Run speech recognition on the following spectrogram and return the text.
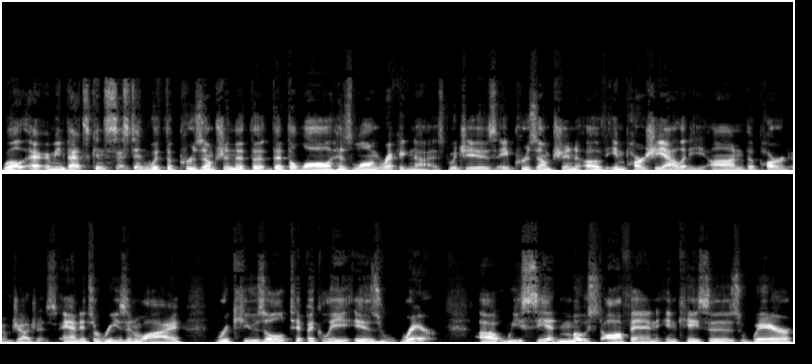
Well, I mean that's consistent with the presumption that the that the law has long recognized, which is a presumption of impartiality on the part of judges, and it's a reason why recusal typically is rare. Uh, we see it most often in cases where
